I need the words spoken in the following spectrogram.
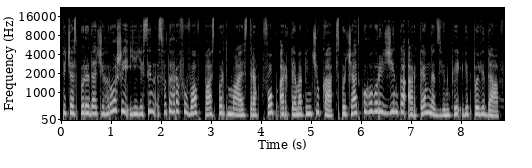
Під час передачі грошей її син сфотографував паспорт майстра ФОП Артема Пінчука. Спочатку, говорить жінка, Артем на дзвінки відповідав.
